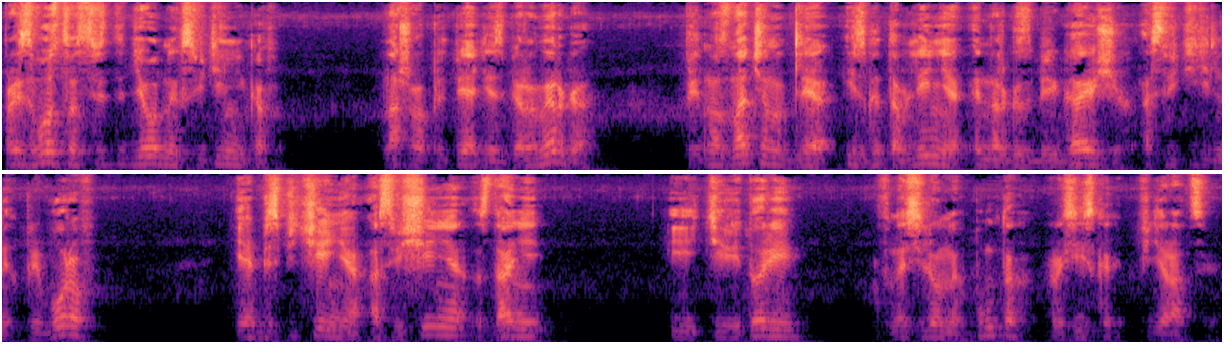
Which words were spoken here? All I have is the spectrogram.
Производство светодиодных светильников нашего предприятия Сберэнерго предназначено для изготовления энергосберегающих осветительных приборов и обеспечения освещения зданий и территорий в населенных пунктах Российской Федерации.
